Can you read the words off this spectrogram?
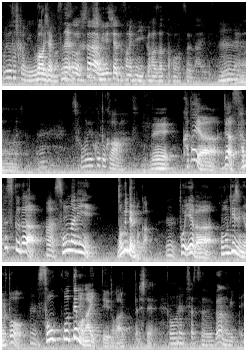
それは確かに奪われちゃいますね。そうしたらミニシアターその日に行くはずだった本数ないですねうんみたいな話なんですよね。そういうことか。で片やじゃあサブスクはい。がそんなに伸びてるのか、うん。といえばこの記事によると、うん。そうこうでもないっていうのがあったりして登録者数が伸びてい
